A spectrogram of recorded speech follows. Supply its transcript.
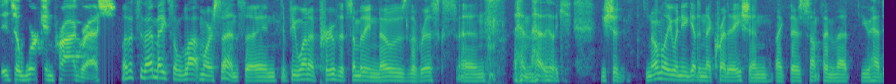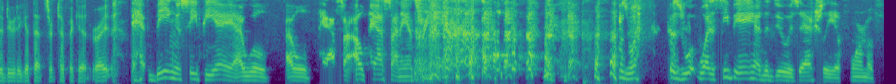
It's a work in progress. Well, that's, that makes a lot more sense. I mean, if you want to prove that somebody knows the risks and and that like you should normally when you get an accreditation, like there's something that you had to do to get that certificate, right? Eh, being a CPA, I will, I will pass. I'll pass on answering because what. Because what a CPA had to do is actually a form of,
